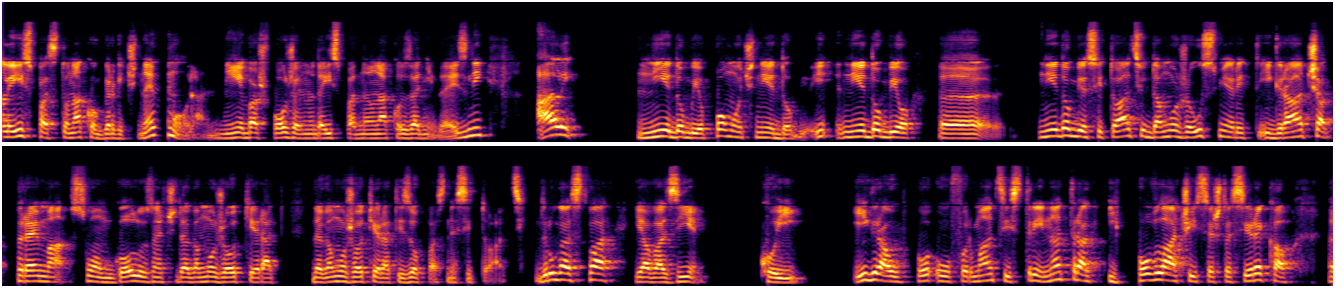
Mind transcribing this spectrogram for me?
li ispast onako Grgić? Ne mora, nije baš poželjno da ispadne onako zadnji vezni, ali nije dobio pomoć, nije dobio, nije dobio, e, nije dobio situaciju da može usmjeriti igrača prema svom golu, znači da ga može otjerati da ga može otjerati iz opasne situacije. Druga stvar, Javazijen, koji igra u, u formaciji s tri natrag i povlači se, što si rekao, e,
